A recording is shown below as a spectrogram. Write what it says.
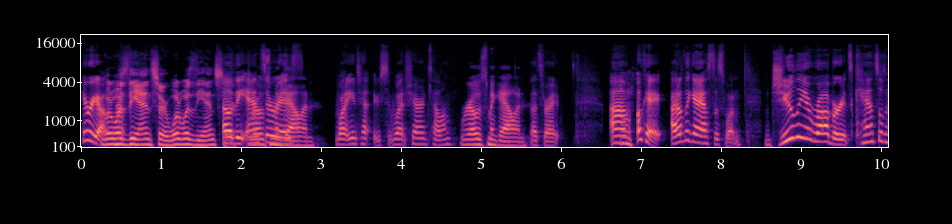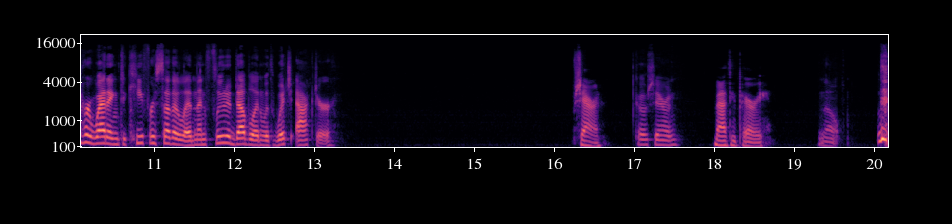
Here we go. What was the answer? What was the answer? oh, the Rose answer is McGowan. why don't you tell what Sharon tell him? Rose McGowan. That's right. Um, Okay, I don't think I asked this one. Julia Roberts canceled her wedding to Kiefer Sutherland, then flew to Dublin with which actor? Sharon. Go, Sharon. Matthew Perry. No.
